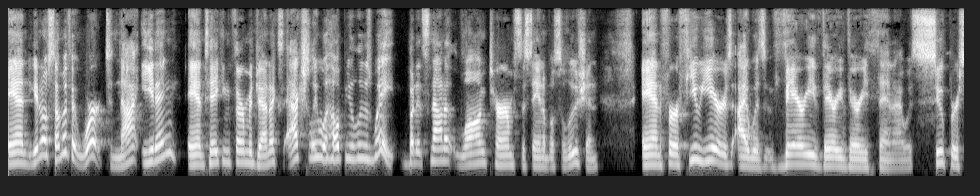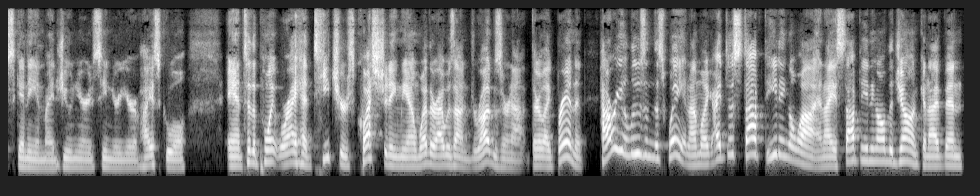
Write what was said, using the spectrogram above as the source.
And you know, some of it worked. Not eating and taking thermogenics actually will help you lose weight, but it's not a long-term sustainable solution. And for a few years, I was very, very, very thin. I was super skinny in my junior and senior year of high school. And to the point where I had teachers questioning me on whether I was on drugs or not. They're like, Brandon, how are you losing this weight? And I'm like, I just stopped eating a lot and I stopped eating all the junk and I've been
